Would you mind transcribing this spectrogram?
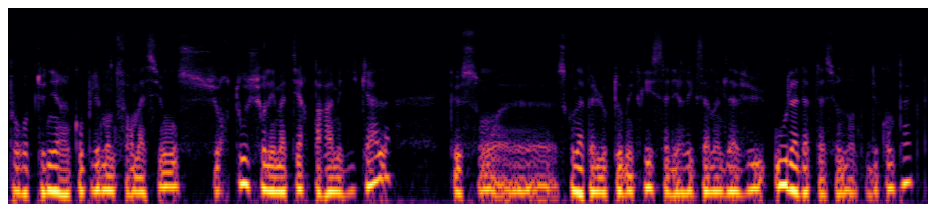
pour obtenir un complément de formation, surtout sur les matières paramédicales que sont ce qu'on appelle l'optométrie, c'est-à-dire l'examen de la vue ou l'adaptation de lentilles de contact.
